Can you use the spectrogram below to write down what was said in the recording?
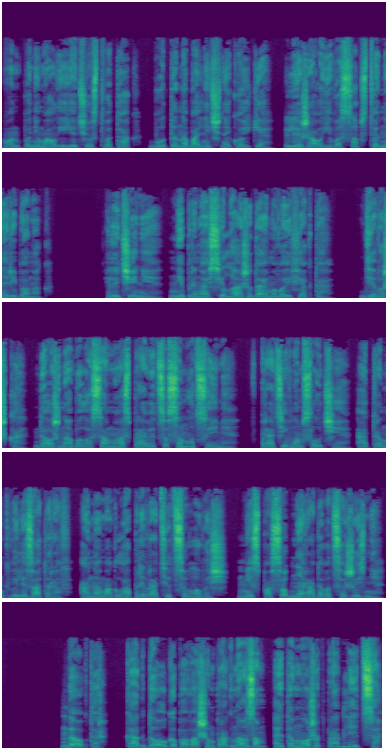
Он понимал ее чувства так, будто на больничной койке лежал его собственный ребенок. Лечение не приносило ожидаемого эффекта. Девушка должна была сама справиться с эмоциями, противном случае от транквилизаторов она могла превратиться в овощ, не способный радоваться жизни. «Доктор, как долго, по вашим прогнозам, это может продлиться?»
